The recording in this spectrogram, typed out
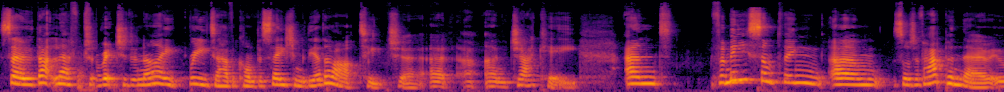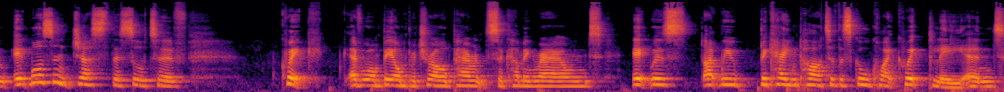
So that left Richard and I free to have a conversation with the other art teacher uh, and Jackie. And for me, something um, sort of happened there. It, it wasn't just the sort of quick, everyone be on patrol, parents are coming round. It was like we became part of the school quite quickly and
